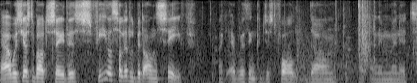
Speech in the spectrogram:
I was just about to say, this feels a little bit unsafe. Like everything could just fall down at any minute.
